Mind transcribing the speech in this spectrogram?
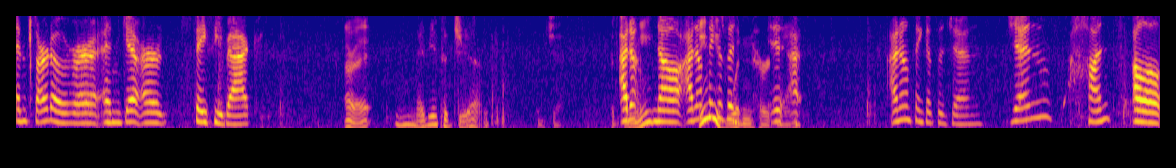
and start over and get our Stacy back. Alright. Mm, Maybe it's a Jinn. I don't. No, I don't think Genies it's a. wouldn't hurt it- me. I, I don't think it's a Jinn. Jinns hunt a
